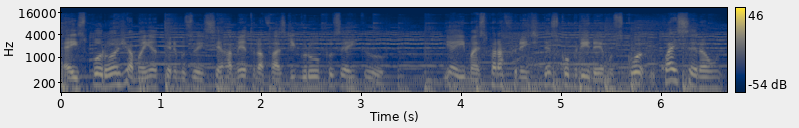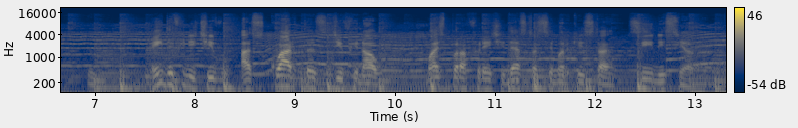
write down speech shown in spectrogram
É isso por hoje. Amanhã teremos o encerramento da fase de grupos e aí, e aí mais para frente descobriremos quais serão, em definitivo, as quartas de final mais para frente desta semana que está se iniciando.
